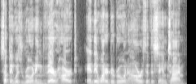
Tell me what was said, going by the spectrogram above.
something was ruining their heart and they wanted to ruin ours at the same time.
